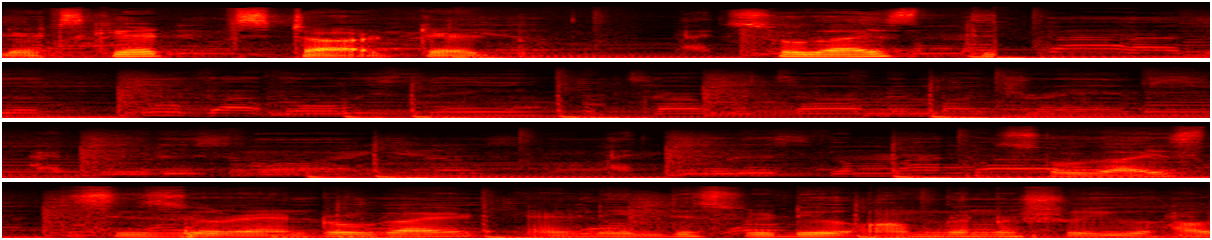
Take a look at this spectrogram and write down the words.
let's get started. So guys, so this is your android guide and in this video i'm gonna show you how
